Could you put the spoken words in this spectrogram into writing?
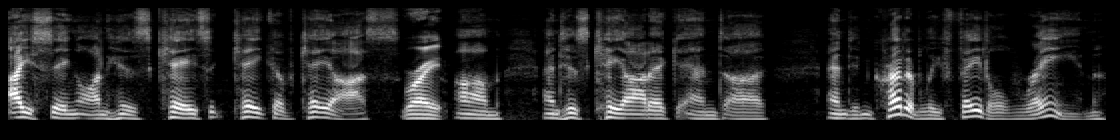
icing on his case, cake of chaos Right. um, and his chaotic and uh, and incredibly fatal reign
